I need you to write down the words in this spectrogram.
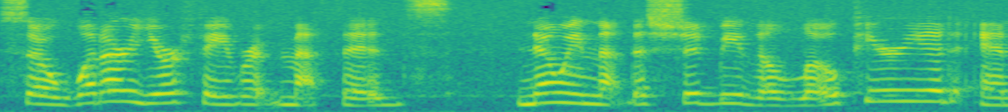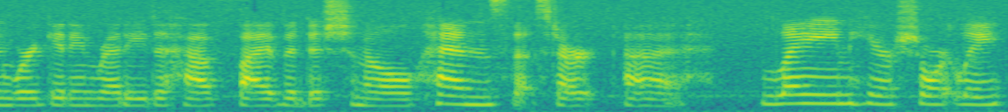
So what are your favorite methods? Knowing that this should be the low period and we're getting ready to have five additional hens that start uh, laying here shortly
